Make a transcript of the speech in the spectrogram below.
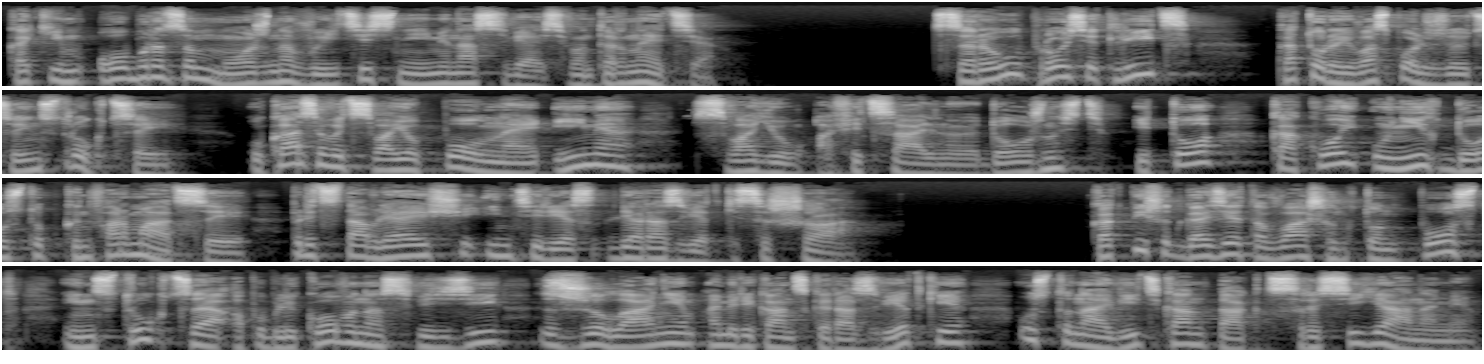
каким образом можно выйти с ними на связь в интернете. ЦРУ просит лиц, которые воспользуются инструкцией, указывать свое полное имя, свою официальную должность и то, какой у них доступ к информации, представляющей интерес для разведки США. Как пишет газета «Вашингтон-Пост», инструкция опубликована в связи с желанием американской разведки установить контакт с россиянами,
